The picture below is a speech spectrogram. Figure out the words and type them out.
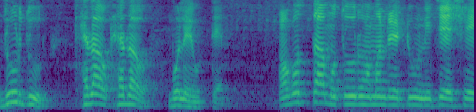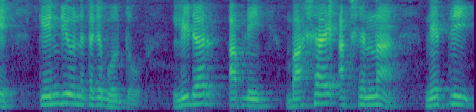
দূর দূর খেদাও খেদাও বলে উঠতেন। অগত্যা মতুর রহমান রেন্টু নিচে এসে কেন্দ্রীয় নেতাকে বলতো, লিডার, আপনি বাসায় আছেন না? নেত্রী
